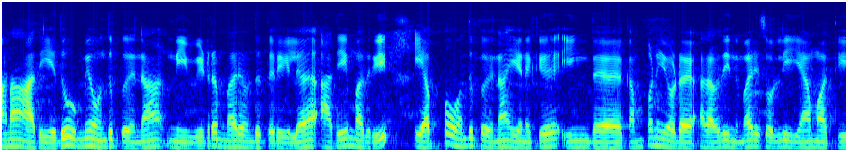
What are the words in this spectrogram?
ஆனால் அது எதுவுமே வந்து பார்த்தீங்கன்னா நீ விடுற மாதிரி வந்து தெரியல. அதே மாதிரி எப்போ வந்து பார்த்தீங்கன்னா எனக்கு இந்த கம்பெனியோட அதாவது இந்த மாதிரி சொல்லி ஏமாற்றி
